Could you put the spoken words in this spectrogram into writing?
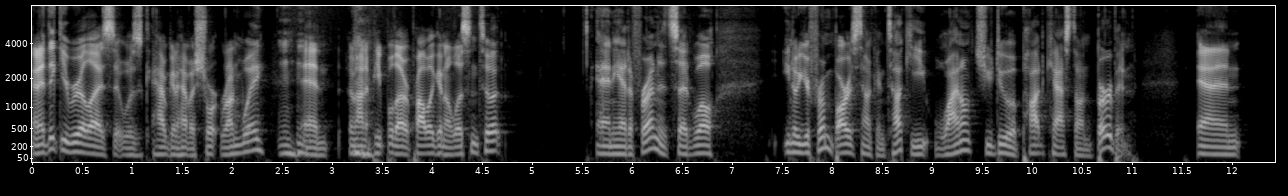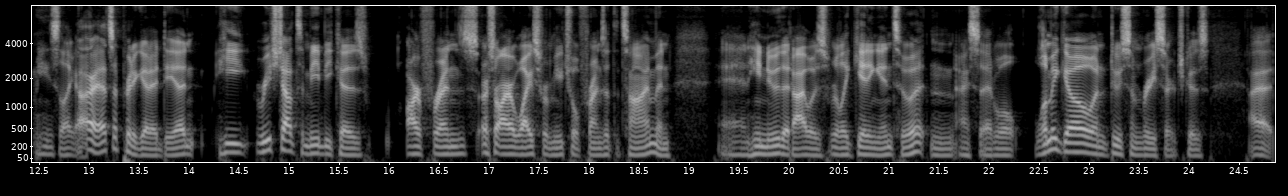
And I think he realized it was going to have a short runway and the amount of people that were probably going to listen to it. And he had a friend that said, Well, you know, you're from Bardstown, Kentucky. Why don't you do a podcast on bourbon? And he's like, All right, that's a pretty good idea. And he reached out to me because our friends, or sorry, our wives were mutual friends at the time. And and he knew that I was really getting into it. And I said, Well, let me go and do some research because I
